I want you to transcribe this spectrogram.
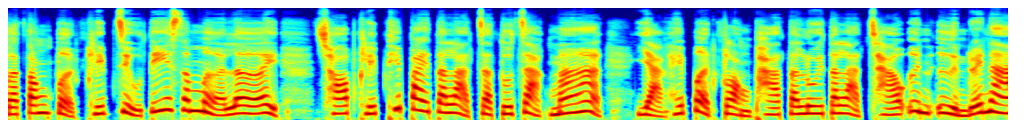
ก็ต้องเปิดคลิปจิวตี้เสมอเลย ชอบคลิปที่ไปตลาดจตุจักรมาก อยากให้เปิดกล่องพาตะลุยตลาดเช้าอื่น ๆ ด้วยนะ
